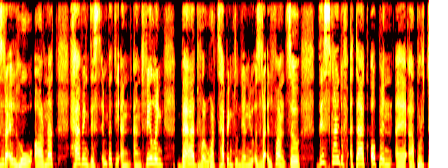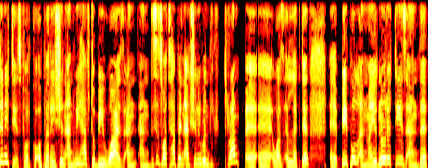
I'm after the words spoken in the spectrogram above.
Israel who are not having this empathy and, and feeling bad for what's happening to the New Israel Fund. So this kind of attack open uh, opportunities for cooperation, and we have to be wise. And, and this is what happened actually when Trump uh, uh was elected. Uh, people and minorities and the,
